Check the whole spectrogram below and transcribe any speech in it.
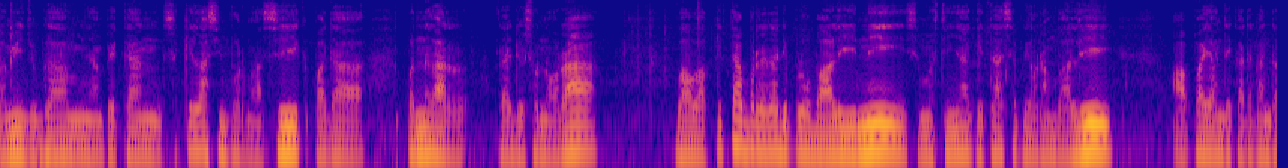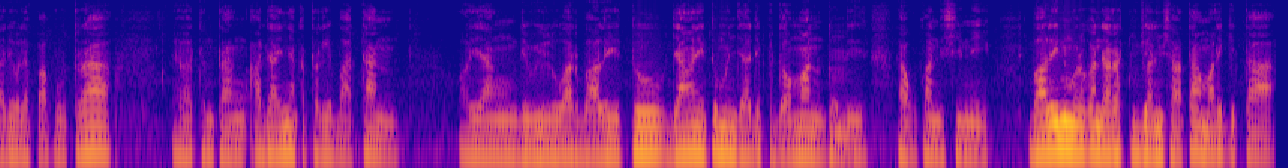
kami juga menyampaikan sekilas informasi kepada pendengar Radio Sonora bahwa kita berada di Pulau Bali ini semestinya kita sebagai orang Bali apa yang dikatakan tadi oleh Pak Putra ya, tentang adanya keterlibatan oh, yang di luar Bali itu jangan itu menjadi pedoman untuk hmm. dilakukan di sini. Bali ini merupakan daerah tujuan wisata, mari kita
